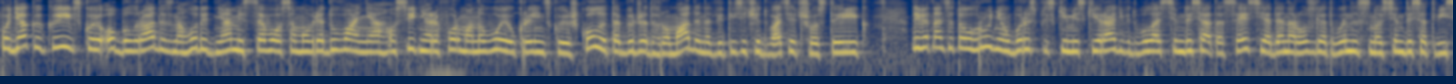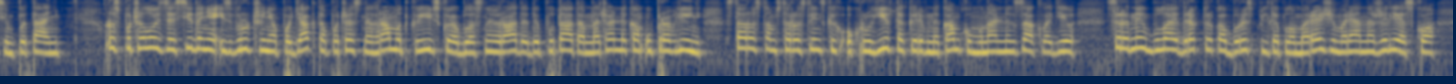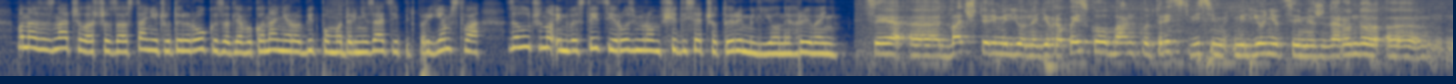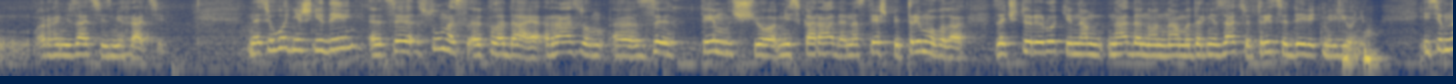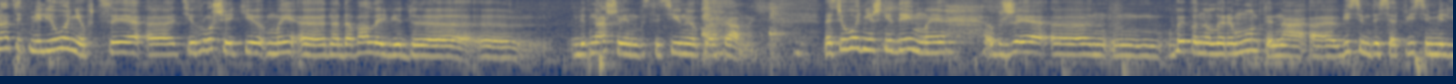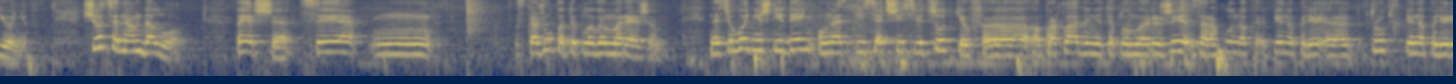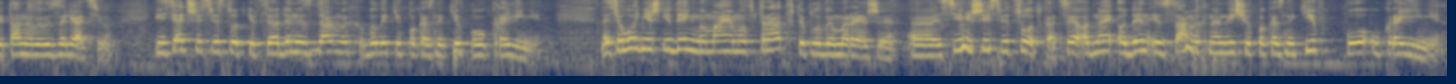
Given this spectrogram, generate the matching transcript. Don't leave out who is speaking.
Speaker 1: Подяки Київської облради з нагоди Дня місцевого самоврядування, освітня реформа нової української школи та бюджет громади на 2026 рік. 19 грудня у Бориспільській міській раді відбулася 70-та сесія, де на розгляд винесено 78 питань. Розпочалось засідання із вручення подяк та почесних грамот Київської обласної ради депутатам, начальникам управлінь, старостам старостинських округів та керівникам комунальних закладів. Серед них була і директорка Бориспільтепломережі Маріанна Желєско. Вона зазначила, що за останні чотири роки задля виконання робіт по модернізації підприємства залучено інвестиції розміром в 64 мільйони гривень.
Speaker 2: Це е, 24 4 мільйони Європейського банку, 38 мільйонів э, э, це міжнародної організації з міграції. На сьогоднішній день ця сума складає разом е, з тим, що міська рада нас теж підтримувала. За 4 роки нам надано на модернізацію 39 мільйонів. І 17 мільйонів це е, ті гроші, які ми е, надавали від, від нашої інвестиційної програми. На сьогоднішній день ми вже е, виконали ремонти на е, 88 мільйонів. Що це нам дало? Перше, це скажу по тепловим мережам. На сьогоднішній день у нас 56% е, прокладені тепломережі за рахунок е, труб з пенополіуретановою ізоляцією. 56% – це один із самих великих показників по Україні. На сьогоднішній день ми маємо втрат в тепловій мережі е, 7,6%. Це один із самих найнижчих показників по Україні.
